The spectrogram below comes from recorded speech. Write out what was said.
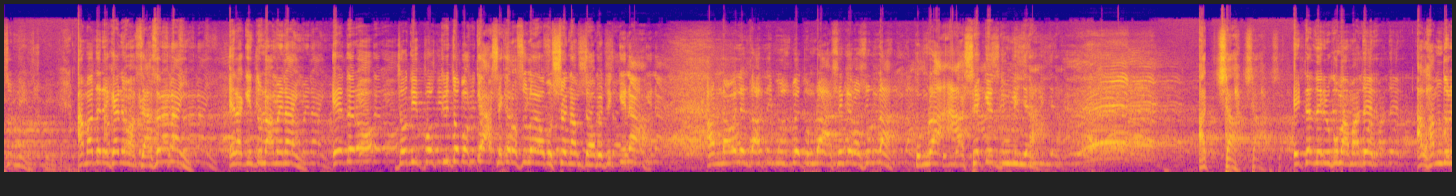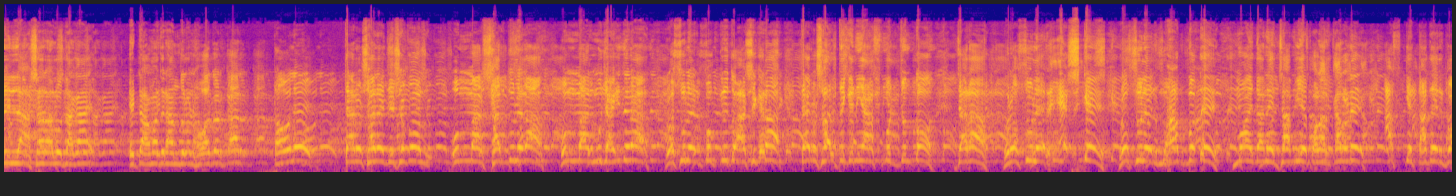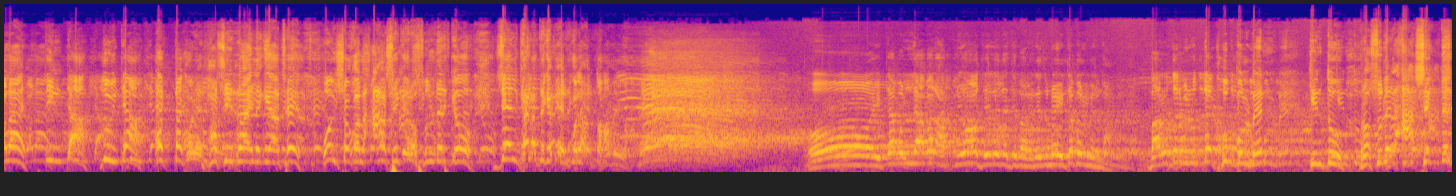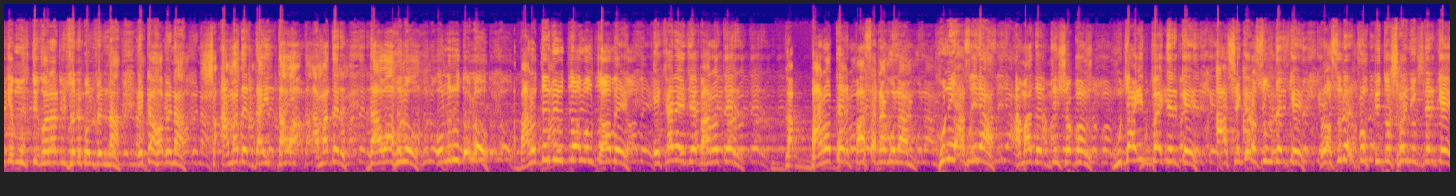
আমাদের এখানেও আছে। আছে না নাই? এরা কিন্তু নামে নাই। এদেরও যদি প্রকৃত পক্ষে আশেকে রসুল হয়, অবশ্যই নামতে হবে, ঠিক কিনা? আর না হলে জাতি বুঝবে তোমরা আশেকে রসুল না, তোমরা আশেকে দুনিয়া। আচ্ছা। এটা যেরকম আমাদের, আলহামদুলিল্লাহ আশার আলো জাগায়, এটা আমাদের আন্দোলন হওয়া দরকার। তাহলে তেরো সালে যে সকল উম্মার সারদুলেরা, উম্মার মুজাহিদেরা, রসুলের প্রকৃত আশিকেরা, তেরো সাল থেকে নিয়ে আজ পর্যন্ত যারা রসুলের এশকে, রসুলের মহাব্বতে ময়দানে ঝাঁপিয়ে পড়ার কারণে আজকে তাদের গলায় তিনটা, দুইটা, একটা করে ফাঁসির রায় লেগে আছে। ওই সকল আশিকে রসুলদেরকেও জেলখানা থেকে বের করে আনতে হবে। ও, এটা বললে আবার আপনিও জেলে যেতে পারেন, এই জন্য এটা বলবেন না। ভারতের বিরুদ্ধে খুব বলবেন, কিন্তু রসুলের আশেকদেরকে মুক্তি করার বিষয়ে বলবেন না, এটা হবে না। আমাদের দায়ী দাওয়া আমাদের দাওয়া হলো, অনুরোধ হলো ভারতের বিরুদ্ধে বলতে হবে। এখানে যে ভারতের ভারতের পাঁচাটা গোলাম, খুনি হাসিনা, আমাদের যে সকল মুজাহিদ ভাইদেরকে আশেকে রসুলদেরকে, রসুলের প্রকৃত সৈনিকদেরকে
